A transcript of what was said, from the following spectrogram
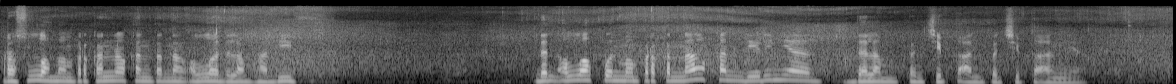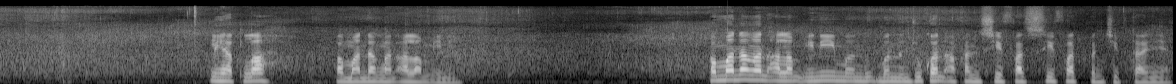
Rasulullah memperkenalkan tentang Allah dalam hadis. Dan Allah pun memperkenalkan dirinya dalam penciptaan-penciptaannya. Lihatlah pemandangan alam ini. Pemandangan alam ini menunjukkan akan sifat-sifat penciptanya.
